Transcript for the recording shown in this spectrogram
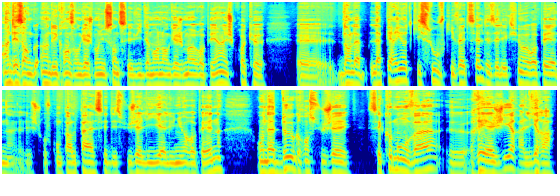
un des, grands engagements du centre, c'est évidemment l'engagement européen, et je crois que euh, dans la, période qui s'ouvre, qui va être celle des élections européennes, je trouve qu'on ne parle pas assez des sujets liés à l'Union européenne. On a deux grands sujets. C'est comment on va euh, réagir à l'IRA,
